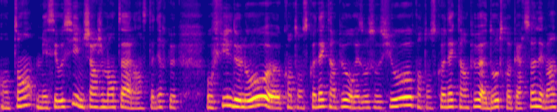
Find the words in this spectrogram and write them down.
en temps, mais c'est aussi une charge mentale. Hein. C'est-à-dire que au fil de l'eau, euh, quand on se connecte un peu aux réseaux sociaux, quand on se connecte un peu à d'autres personnes, eh ben,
